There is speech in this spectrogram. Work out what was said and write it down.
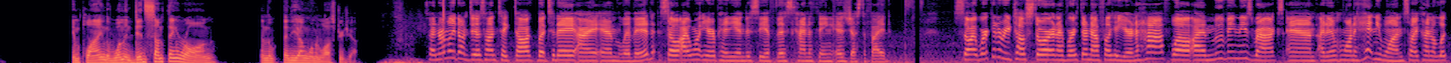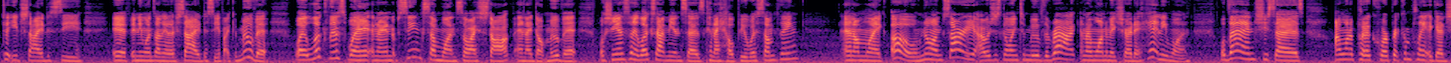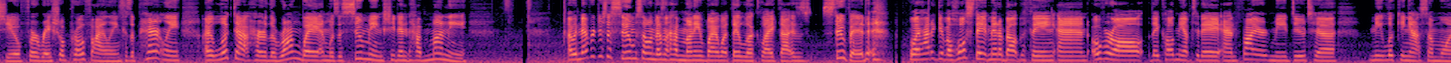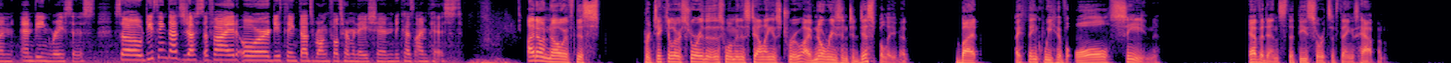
implying the woman did something wrong, and the, and the young woman lost her job. So I normally don't do this on TikTok, but today I am livid. So I want your opinion to see if this kind of thing is justified. So I work at a retail store and I've worked there now for like a year and a half. Well, I'm moving these racks and I didn't want to hit anyone, so I kind of looked to each side to see if anyone's on the other side to see if I can move it. Well, I look this way and I end up seeing someone, so I stop and I don't move it. Well, she instantly looks at me and says, Can I help you with something? And I'm like, Oh, no, I'm sorry. I was just going to move the rack and I want to make sure I didn't hit anyone. Well, then she says, I want to put a corporate complaint against you for racial profiling because apparently I looked at her the wrong way and was assuming she didn't have money. I would never just assume someone doesn't have money by what they look like. That is stupid. well, I had to give a whole statement about the thing, and overall, they called me up today and fired me due to me looking at someone and being racist. So, do you think that's justified, or do you think that's wrongful termination because I'm pissed? I don't know if this particular story that this woman is telling is true. I have no reason to disbelieve it, but I think we have all seen evidence that these sorts of things happen.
